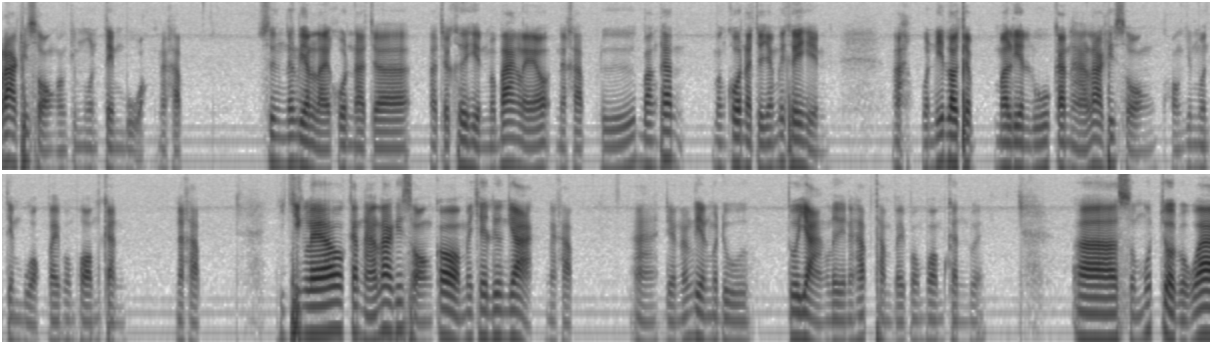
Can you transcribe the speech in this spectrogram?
รากที่ 2 ของจำนวนเต็มบวกนะครับ ซึ่งนักเรียนหลายคนอาจจะอาจจะเคยเห็นมาบ้างแล้วนะครับ หรือบางท่านบางคนอาจจะยังไม่เคยเห็นอะวันนี้เราจะมาเรียนรู้การหารากที่ 2 ของจำนวนเต็มบวกไปพร้อม ๆ กันนะครับ จริงๆแล้วการหารากที่ 2 ก็ไม่ใช่เรื่องยากนะครับอ่าเดี๋ยวนักเรียนมาดู ตัวอย่างเลยนะครับทำไปพร้อม ๆ กันด้วย สมมุติโจทย์บอกว่า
